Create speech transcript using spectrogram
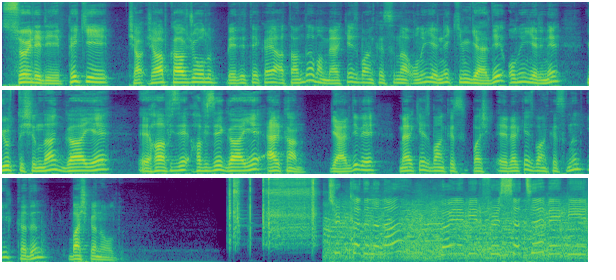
söylediği. Peki Şah- Şahap Kavcıoğlu BDTK'ya atandı ama Merkez Bankası'na onun yerine kim geldi? Onun yerine yurt dışından Gaye e, Hafize Hafize Gaye Erkan geldi ve Merkez Bankası baş, e, Merkez Bankası'nın ilk kadın başkanı oldu. Türk kadınına böyle bir fırsatı ve bir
